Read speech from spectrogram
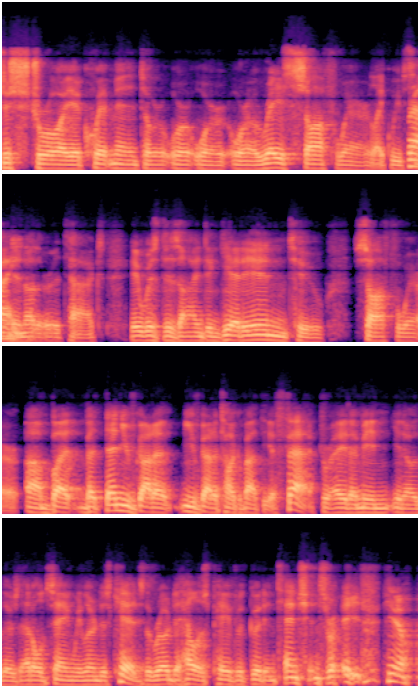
destroy equipment or or or, or erase software like we've seen right. in other attacks it was designed to get into software. Um, but but then you've got to you've got to talk about the effect, right? I mean, you know, there's that old saying we learned as kids: the road to hell is paved with good intentions, right? You know,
